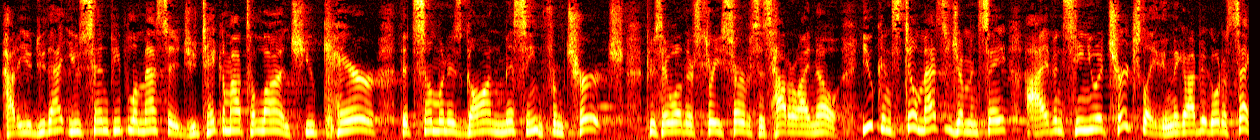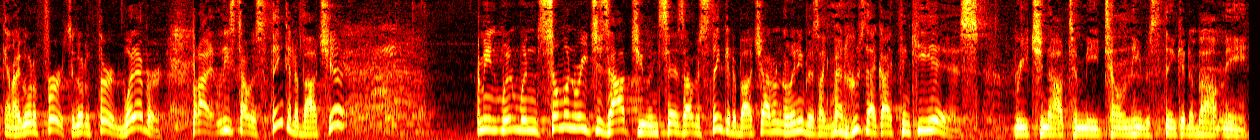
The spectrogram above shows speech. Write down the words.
How do you do that? You send people a message. You take them out to lunch. You care that someone has gone missing from church. People say, well, there's three services. How do I know? You can still message them and say, I haven't seen you at church lately. And they go, I go to second. I go to first. I go to third. Whatever. But I, at least I was thinking about you. I mean, when, when someone reaches out to you and says, I was thinking about you, I don't know anybody. It's like, man, who's that guy I think he is? Reaching out to me, telling he was thinking about me.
